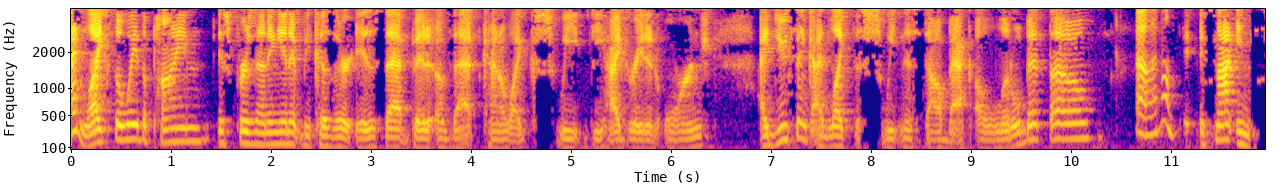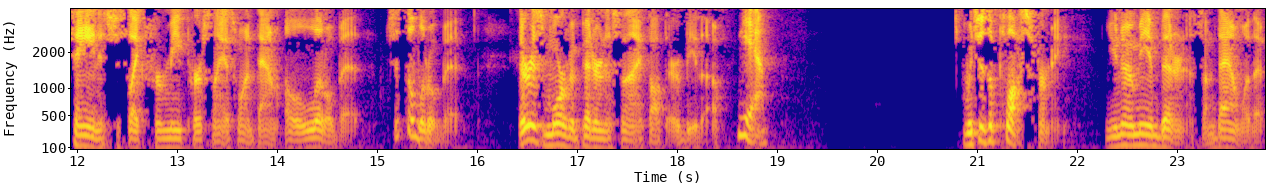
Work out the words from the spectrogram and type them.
I like the way the pine is presenting in it because there is that bit of that kind of like sweet dehydrated orange. I do think I'd like the sweetness dialed back a little bit though. Oh, I don't. it's not insane. It's just like for me personally, I just want it down a little bit, just a little bit. There is more of a bitterness than I thought there would be, though, Yeah. which is a plus for me. You know me and bitterness; I'm down with it.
